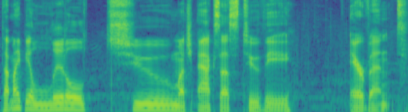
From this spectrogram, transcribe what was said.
that might be a little too much access to the air vent.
